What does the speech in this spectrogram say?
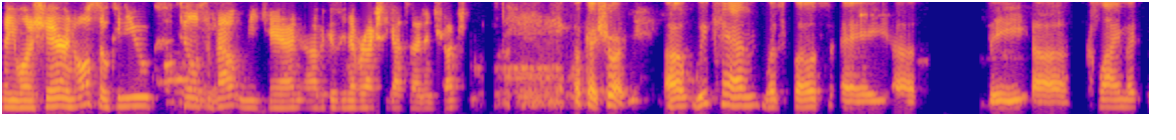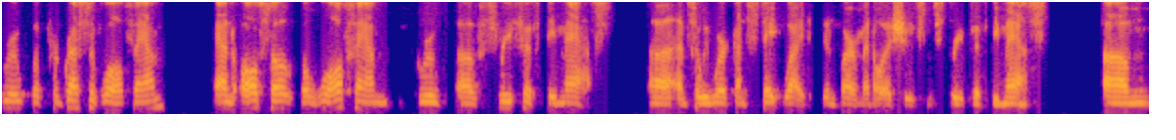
that you want to share? And also, can you tell us about We Can uh, because we never actually got to that introduction. Okay, sure. Uh, we can was both a uh, the uh, climate group of Progressive Waltham and also the Waltham group of 350 Mass. Uh, and so we work on statewide environmental issues with 350 Mass. Um,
